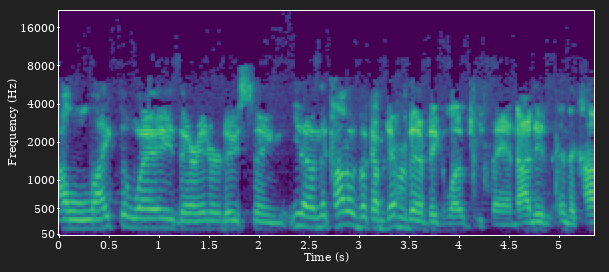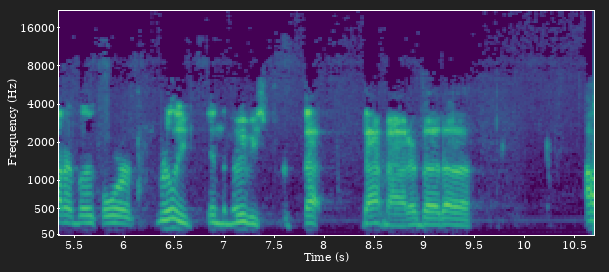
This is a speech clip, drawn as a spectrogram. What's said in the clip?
I like the way they're introducing. You know, in the comic book, I've never been a big Loki fan. I did in the comic book, or really in the movies for that that matter. But uh, I,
